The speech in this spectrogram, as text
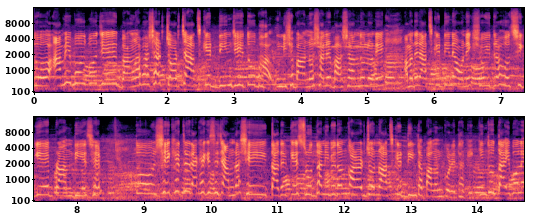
তো আমি বলব যে বাংলা ভাষার চর্চা আজকের দিন যেহেতু উনিশশো সালের ভাষা আন্দোলনে আমাদের আজকের দিনে অনেক শহীদরা হচ্ছে গিয়ে প্রাণ দিয়েছে। তো সেই ক্ষেত্রে দেখা গেছে যে আমরা সেই তাদেরকে শ্রদ্ধা নিবেদন করার জন্য আজকের দিনটা পালন করে থাকি। কিন্তু তাই বলে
